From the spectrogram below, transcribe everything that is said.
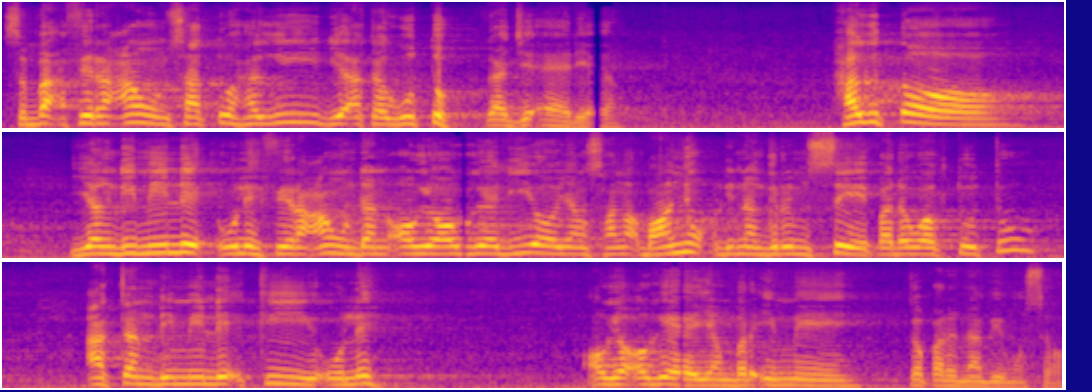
Sebab Firaun satu hari dia akan rutuh kerajaan dia. Harta yang dimiliki oleh Firaun dan orang-orang dia yang sangat banyak di negeri Mesir pada waktu itu akan dimiliki oleh orang-orang yang berimej kepada Nabi Musa.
